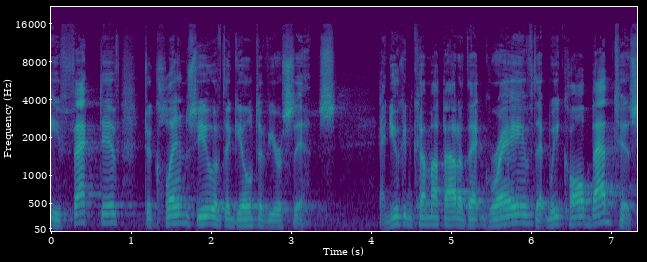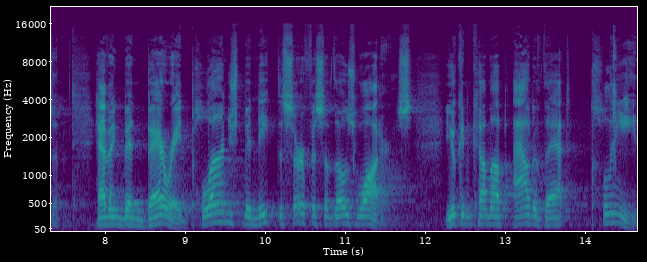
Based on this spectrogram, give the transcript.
effective to cleanse you of the guilt of your sins. And you can come up out of that grave that we call baptism having been buried, plunged beneath the surface of those waters, you can come up out of that clean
